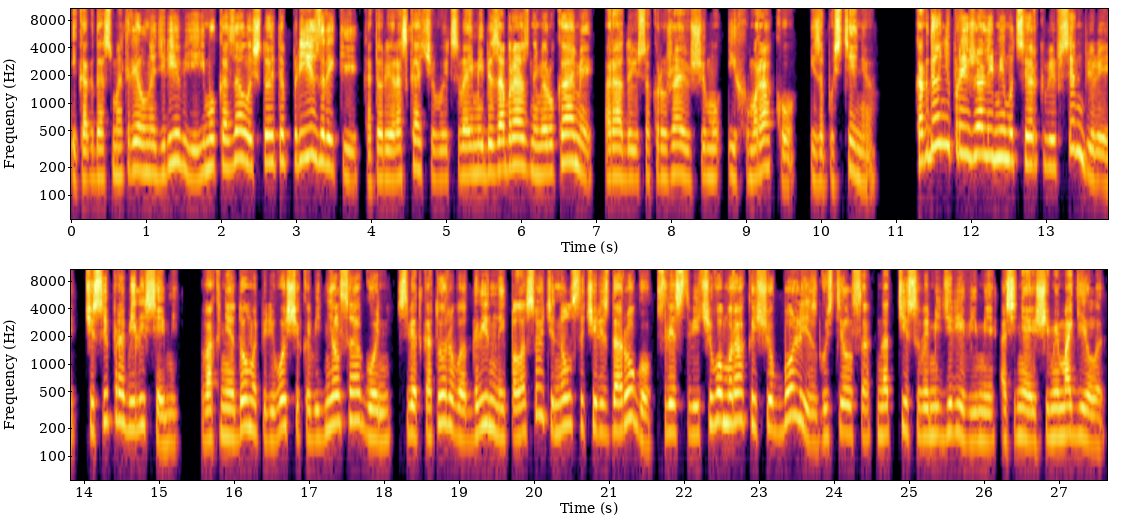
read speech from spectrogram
и когда смотрел на деревья, ему казалось, что это призраки, которые раскачивают своими безобразными руками, радуясь окружающему их мраку и запустению. Когда они проезжали мимо церкви в Сенбюри, часы пробили семь. В окне дома перевозчика виднелся огонь, свет которого длинной полосой тянулся через дорогу, вследствие чего мрак еще более сгустился над тисовыми деревьями, осеняющими могилы.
